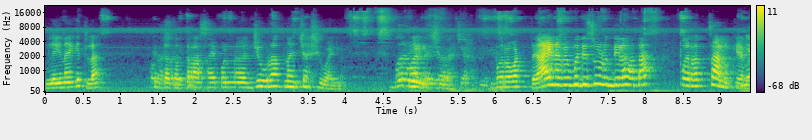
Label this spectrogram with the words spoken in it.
लय नाही घेतला. पित्ताचा त्रास आहे पण जीव राहत नाही चहा शिवायला. प्यायला शिवाय. बरं वाटतंय. आईनं बी मध्ये सोडून दिला होता. परत चालू केला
